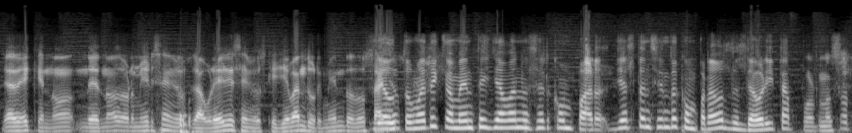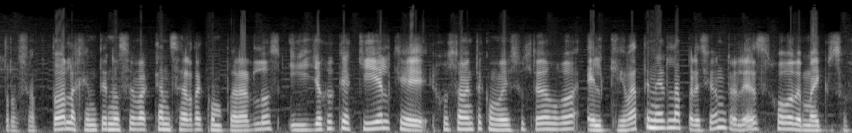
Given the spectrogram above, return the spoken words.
ya de que no de no dormirse en los laureles en los que llevan durmiendo dos Y años. automáticamente ya van a ser comparados, ya están siendo comparados desde ahorita por nosotros. O sea, toda la gente no se va a cansar de compararlos. Y yo creo que aquí el que, justamente como dice usted, abogado, el que va a tener la presión en realidad es el juego de Microsoft.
